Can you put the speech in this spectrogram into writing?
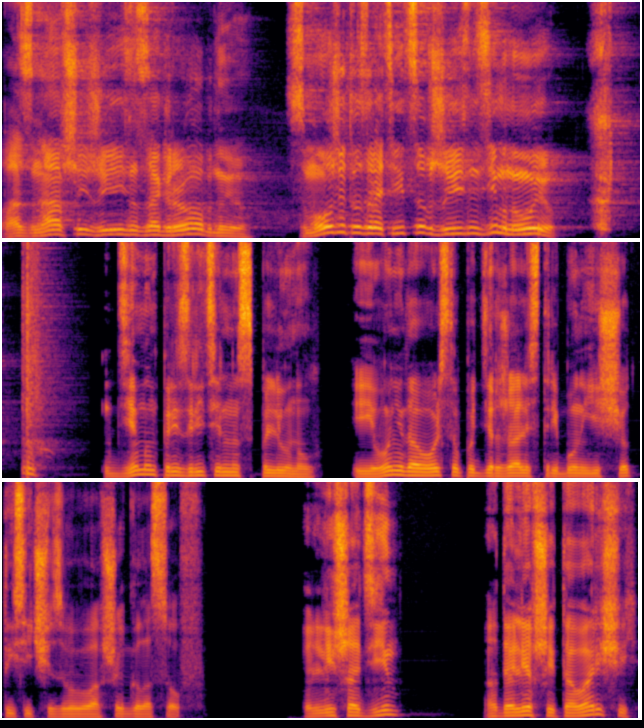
познавший жизнь загробную, сможет возвратиться в жизнь земную. Демон презрительно сплюнул, и его недовольство поддержали с трибун еще тысячи завывавших голосов. «Лишь один? Одолевший товарищей?»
